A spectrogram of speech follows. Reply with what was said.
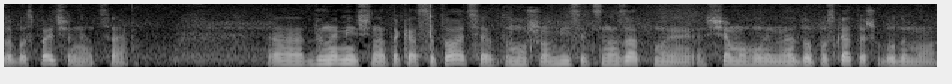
забезпечення. Це динамічна така ситуація, тому що місяць назад ми ще могли не допускати, що будемо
